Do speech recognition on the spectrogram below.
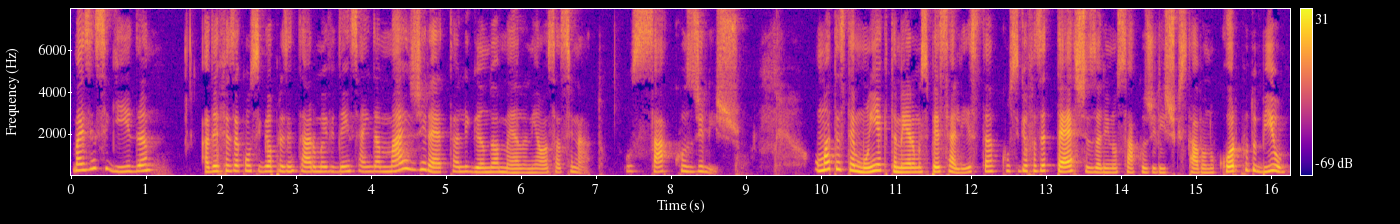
Mas em seguida, a defesa conseguiu apresentar uma evidência ainda mais direta ligando a Melanie ao assassinato: os sacos de lixo. Uma testemunha, que também era um especialista, conseguiu fazer testes ali nos sacos de lixo que estavam no corpo do Bill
